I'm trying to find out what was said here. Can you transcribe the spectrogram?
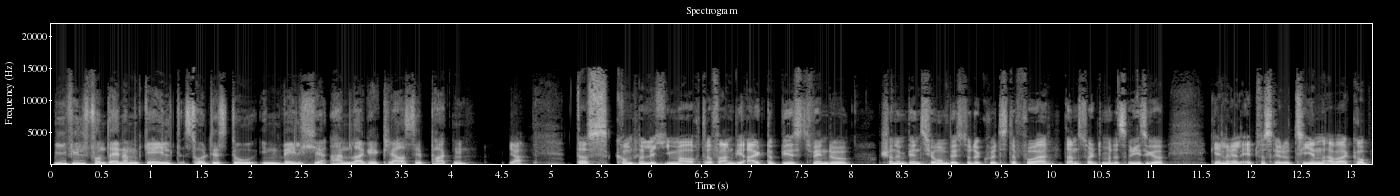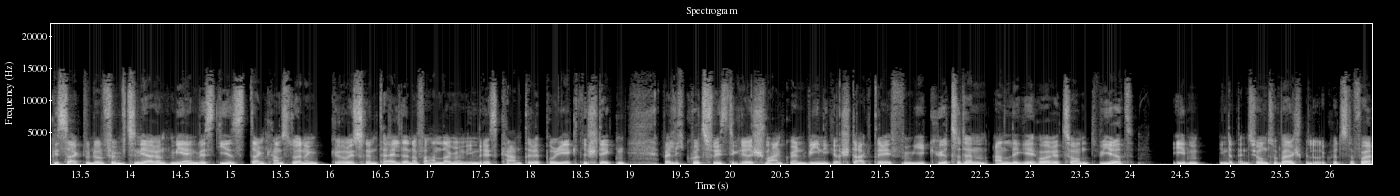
Wie viel von deinem Geld solltest du in welche Anlageklasse packen? Ja, das kommt natürlich immer auch darauf an, wie alt du bist. Wenn du schon in Pension bist oder kurz davor, dann sollte man das Risiko generell etwas reduzieren. Aber grob gesagt, wenn du 15 Jahre und mehr investierst, dann kannst du einen größeren Teil deiner Veranlagung in riskantere Projekte stecken, weil dich kurzfristigere Schwankungen weniger stark treffen. Je kürzer dein Anlegehorizont wird, eben in der Pension zum Beispiel oder kurz davor,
